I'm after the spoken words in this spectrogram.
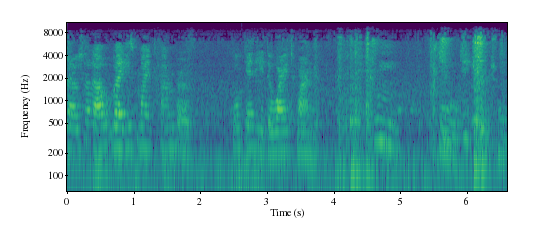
แล้วใช่แล้ว Where is my tumbler Go get it the white one อืมชูชูชูตื่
